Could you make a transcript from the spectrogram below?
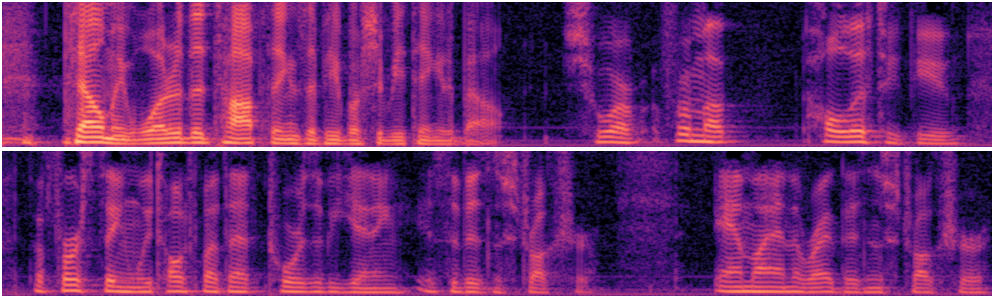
Tell me, what are the top things that people should be thinking about? Sure. From a holistic view, the first thing we talked about that towards the beginning is the business structure. Am I in the right business structure?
